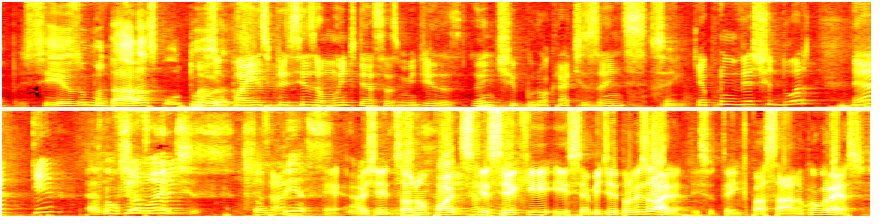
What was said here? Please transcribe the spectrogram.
É preciso mudar as culturas. Mas o país precisa muito dessas medidas antiburocratizantes, Sim. que é para o investidor né, ter. Elas não são antes, são Exato. É, a gente só não pode esquecer que isso é medida provisória. Isso tem que passar no Congresso.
